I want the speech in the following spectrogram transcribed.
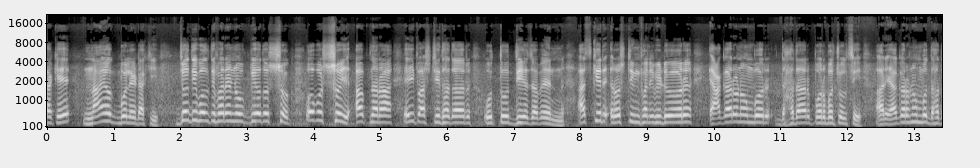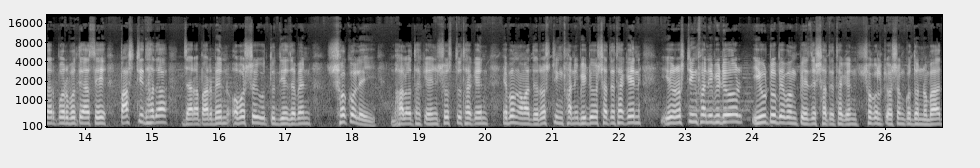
তাকে নায়ক বলে ডাকি। যদি বলতে পারেন, প্রিয় দর্শক, অবশ্যই আপনারা এই পাঁচটি ধাঁধার উত্তর দিয়ে যাবেন। আজকের রোস্টিং ফানি ভিডিওর এগারো নম্বর ধাঁধার পর্ব চলছে। আর এগারো নম্বর ধাঁধার পর্বতে আছে পাঁচটি ধাঁধা। যারা পারবেন, অবশ্যই উত্তর দিয়ে যাবেন। সকলেই ভালো থাকেন, সুস্থ থাকেন এবং আমাদের রোস্টিং ফানি ভিডিওর সাথে থাকেন। রোস্টিং ফানি ভিডিওর ইউটিউব এবং পেজের সাথে থাকেন। সকলকে অসংখ্য ধন্যবাদ।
